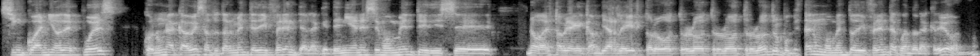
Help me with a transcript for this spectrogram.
cinco años después con una cabeza totalmente diferente a la que tenía en ese momento y dice, no, esto habría que cambiarle esto, lo otro, lo otro, lo otro, lo otro, porque está en un momento diferente a cuando la creó, ¿no?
